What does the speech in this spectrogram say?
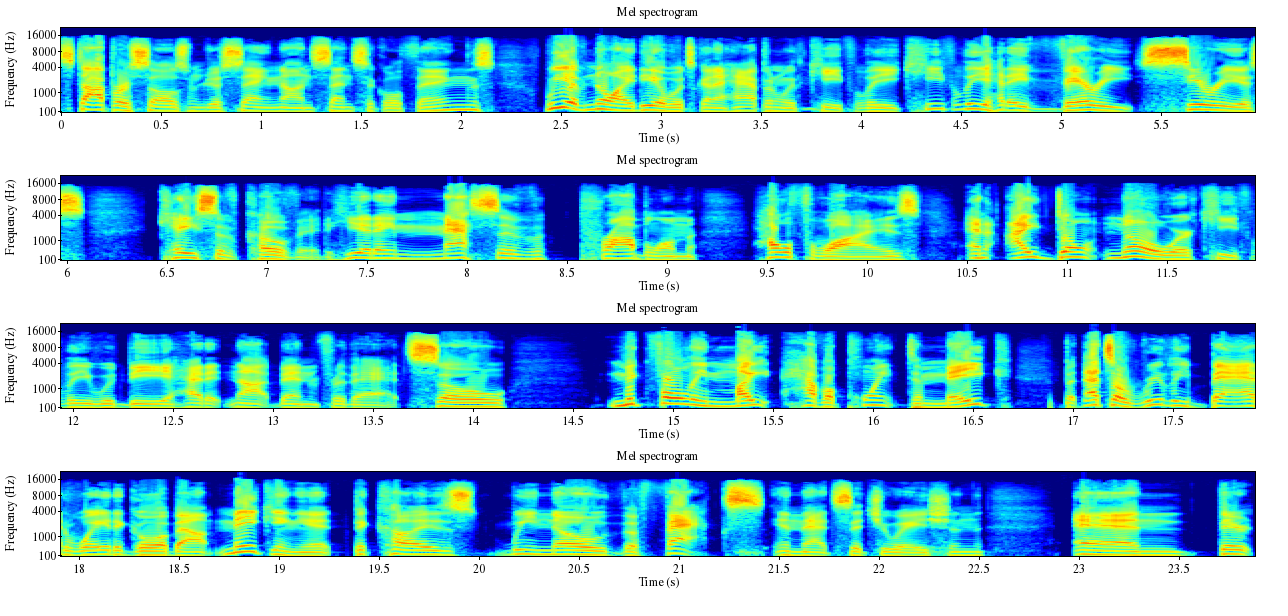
stop ourselves from just saying nonsensical things. We have no idea what's going to happen with Keith Lee. Keith Lee had a very serious case of COVID. He had a massive problem health wise, and I don't know where Keith Lee would be had it not been for that. So. Mick Foley might have a point to make, but that's a really bad way to go about making it because we know the facts in that situation. And there,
